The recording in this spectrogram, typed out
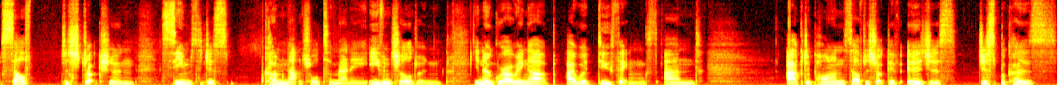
self destruction seems to just come natural to many, even children. You know, growing up, I would do things and act upon self destructive urges just because,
